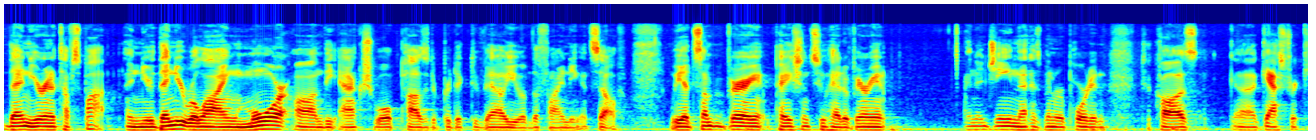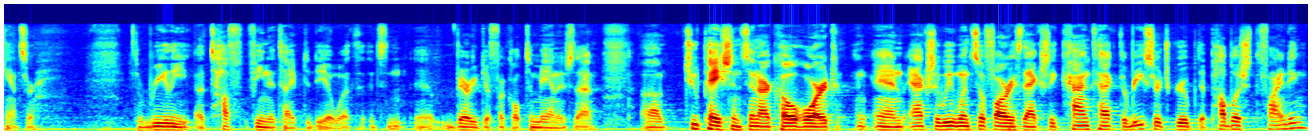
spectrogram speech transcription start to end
then you're in a tough spot, and you're, then you're relying more on the actual positive predictive value of the finding itself. We had some variant patients who had a variant in a gene that has been reported to cause uh, gastric cancer. It's really a tough phenotype to deal with. It's uh, very difficult to manage that. Uh, two patients in our cohort, and, and actually we went so far as to actually contact the research group that published the finding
